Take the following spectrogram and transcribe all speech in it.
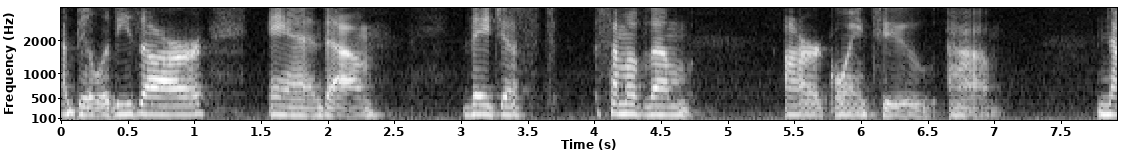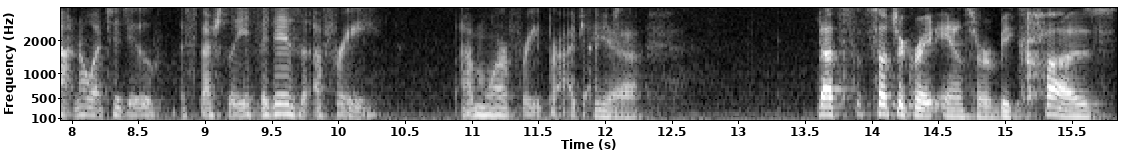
abilities are, and um, they just, some of them are going to um, not know what to do, especially if it is a free, a more free project. Yeah. That's such a great answer because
